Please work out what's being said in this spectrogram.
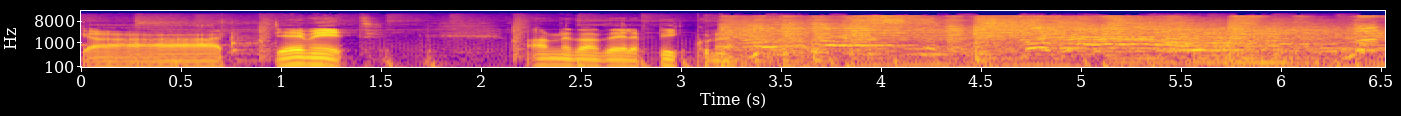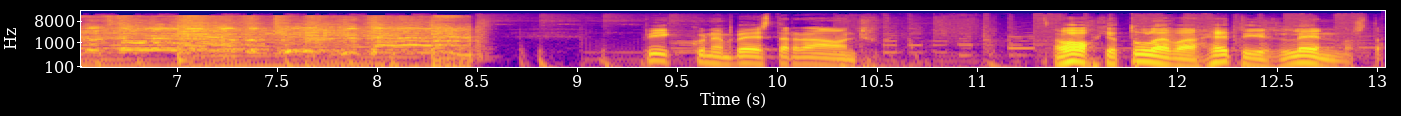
God damn it. Annetaan teille pikkunen. Pikkunen best round. Oh, ja tuleva heti lennosta.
